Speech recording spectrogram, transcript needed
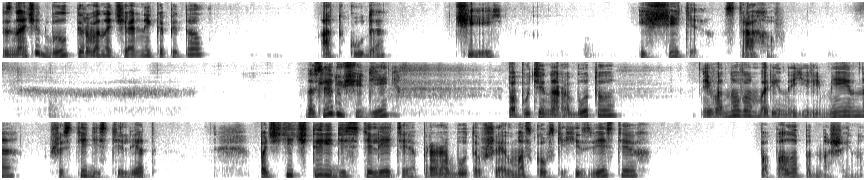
Значит, был первоначальный капитал. Откуда? Чей? Ищите страхов. На следующий день по пути на работу Иванова Марина Еремеевна, 60 лет, почти четыре десятилетия проработавшая в московских известиях, попала под машину.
